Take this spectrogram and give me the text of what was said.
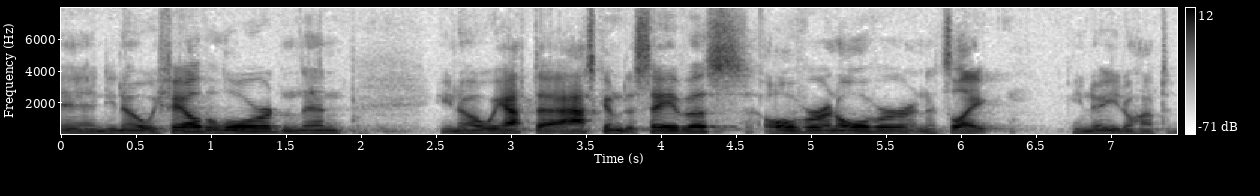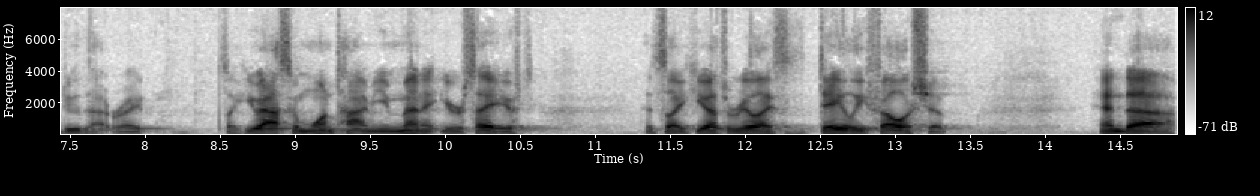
And, you know, we fail the Lord, and then, you know, we have to ask Him to save us over and over. And it's like, you know, you don't have to do that, right? It's like you ask Him one time, you meant it, you're saved. It's like you have to realize it's daily fellowship. And, uh,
